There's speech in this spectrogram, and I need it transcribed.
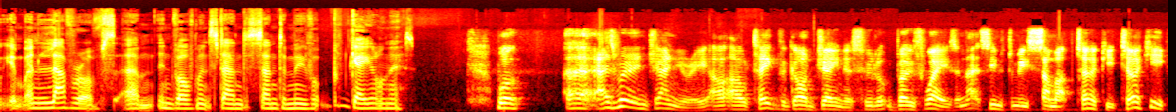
and Lavrov's um, involvement stand stand to move gain on this? Well, uh, as we're in January, I'll, I'll take the god Janus, who looked both ways, and that seems to me sum up Turkey. Turkey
